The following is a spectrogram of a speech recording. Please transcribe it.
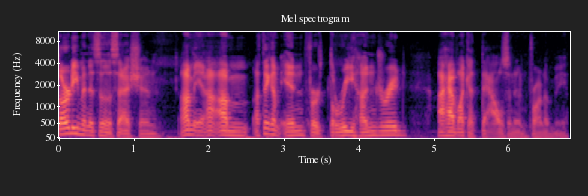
30 minutes in the session. I mean, I, I'm I think I'm in for 300. I have like a thousand in front of me.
